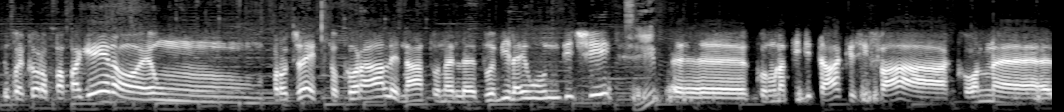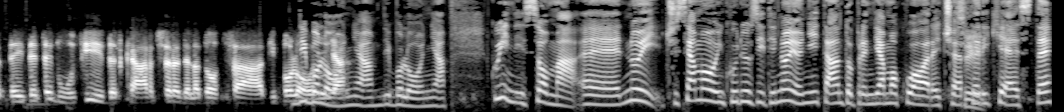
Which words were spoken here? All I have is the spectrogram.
Dunque, il coro Papageno è un progetto corale nato nel 2011 Sì. eh, con un'attività che si fa con eh, dei detenuti del carcere della Dozza di Bologna. Di Bologna, di Bologna. Quindi insomma eh, noi ci siamo incuriositi, noi ogni tanto prendiamo a cuore certe Sì. richieste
